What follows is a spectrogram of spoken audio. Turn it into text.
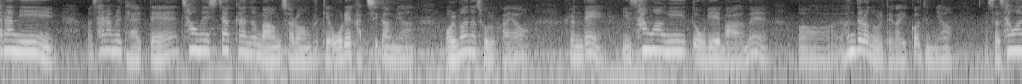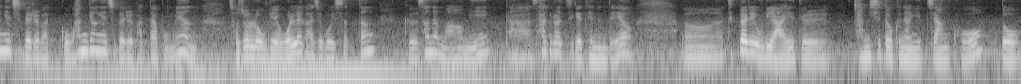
사람이 사람을 대할 때 처음에 시작하는 마음처럼 그렇게 오래 같이 가면 얼마나 좋을까요? 그런데 이 상황이 또 우리의 마음을 어, 흔들어 놓을 때가 있거든요. 그래서 상황의 지배를 받고 환경의 지배를 받다 보면 저절로 우리의 원래 가지고 있었던 그 선한 마음이 다 사그러지게 되는데요. 어, 특별히 우리 아이들 잠시도 그냥 있지 않고 또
